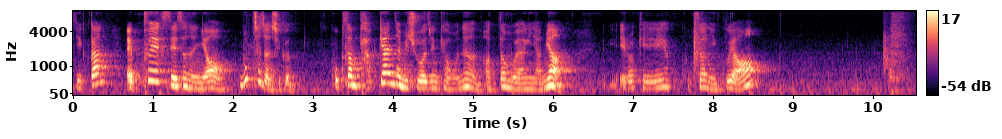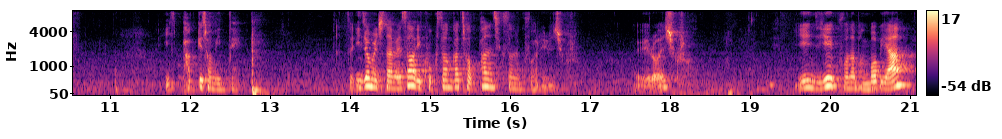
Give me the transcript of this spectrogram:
그러니까 fx에서는요. 못 찾아 지금. 곡선 밖에 한 점이 주어진 경우는 어떤 모양이냐면 이렇게 곡선이 있고요. 이 밖에 점이 있대. 이 점을 지나면서 이 곡선과 접하는 직선을 구하라 이런 식으로. 이런 식으로. 얘 이게 구하는 방법이야.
